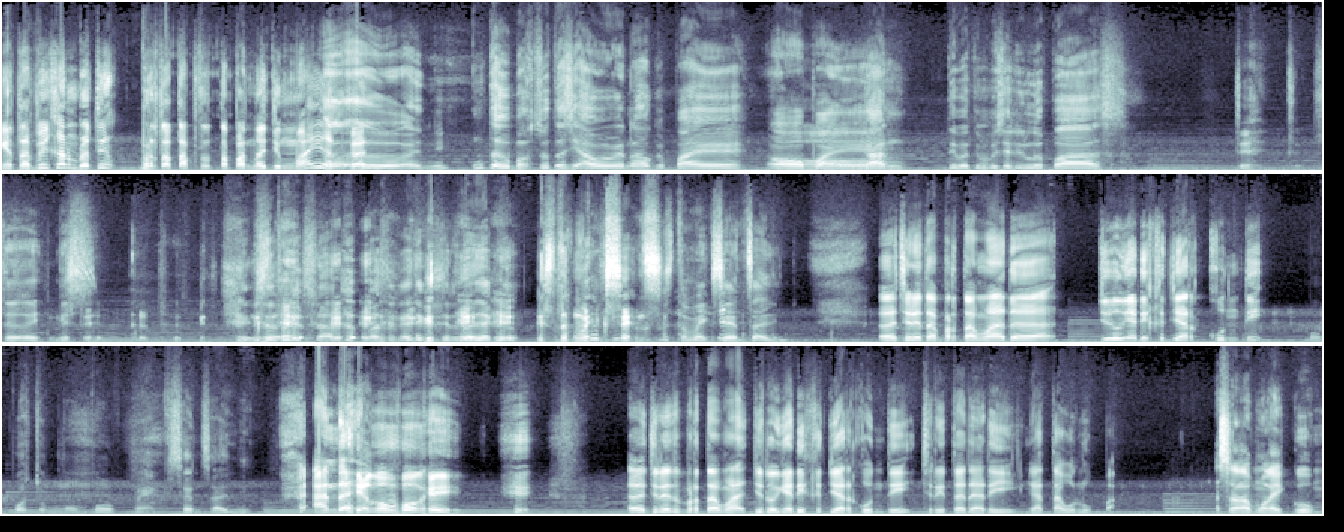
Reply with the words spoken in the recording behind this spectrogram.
Ya tapi kan berarti bertatap-tatapan ngajeng mayat kan. Heeh, anjing. Ente maksudnya si awewe na oke pae. Oh, Oh. pae. Kan tiba-tiba bisa dilepas. Tuh, geus Udah, Masuk aja ke ceritanya. Geus make sense. geus make sense anjing. Eh, cerita pertama ada judulnya dikejar Kunti. Emang pocong ngompol make sense anjing. Anda yang ngomong, hei. Eh, cerita pertama judulnya dikejar Kunti, cerita dari nggak tahu lupa. Assalamualaikum,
